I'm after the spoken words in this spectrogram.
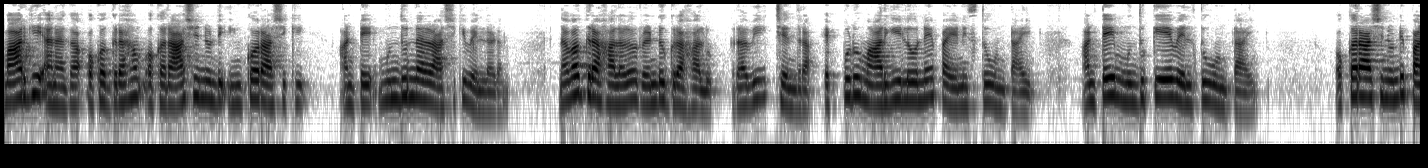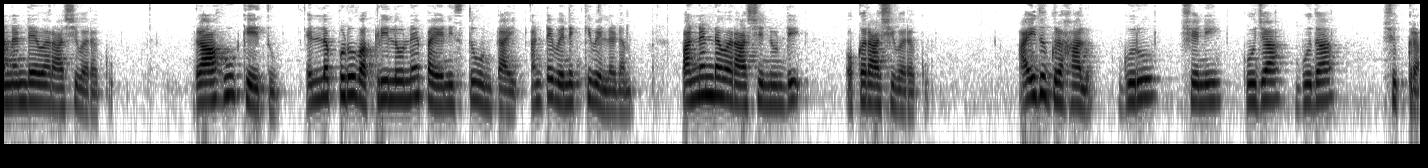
మార్గి అనగా ఒక గ్రహం ఒక రాశి నుండి ఇంకో రాశికి అంటే ముందున్న రాశికి వెళ్ళడం. నవగ్రహాలలో రెండు గ్రహాలు రవి చంద్ర ఎప్పుడూ మార్గిలోనే పయనిస్తూ ఉంటాయి. అంటే ముందుకే వెళ్తూ ఉంటాయి. ఒక రాశి నుండి పన్నెండవ రాశి వరకు. రాహు కేతు ఎల్లప్పుడూ వక్రీలోనే పయనిస్తూ ఉంటాయి అంటే వెనక్కి వెళ్ళడం. పన్నెండవ రాశి నుండి ఒక రాశి వరకు. ఐదు గ్రహాలు గురు శని కుజ బుధ శుక్ర.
